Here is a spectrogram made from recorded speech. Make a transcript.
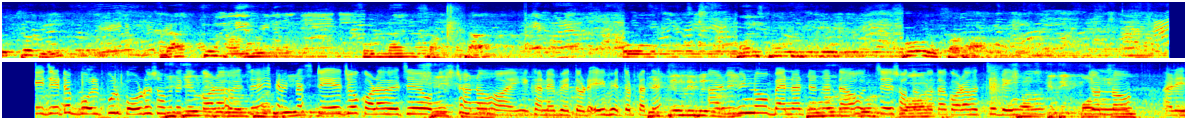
উদ্যোগে রাজ্য উন্নয়ন সংস্থা ও বোলপুর পৌরসভা এই যে এটা বোলপুর পৌরসভা থেকে করা হয়েছে এখানে একটা স্টেজও করা হয়েছে অনুষ্ঠানও হয় এখানে ভেতরে এই ভেতরটাতে। আর বিভিন্ন ব্যানার ট্যানার দেওয়া হচ্ছে সতর্কতা করা হচ্ছে ডেঙ্গু জন্য। আর এই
